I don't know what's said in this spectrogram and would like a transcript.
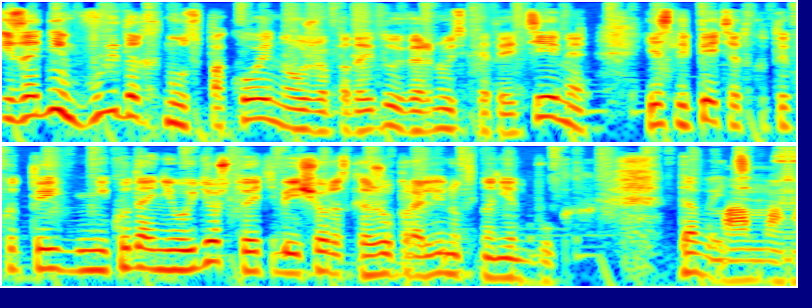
И за ним выдохну, спокойно уже подойду, вернусь к этой теме. Если, Петя, ты, ты никуда не уйдешь, то я тебе еще расскажу про Linux на нетбуках. Давайте. Мама.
